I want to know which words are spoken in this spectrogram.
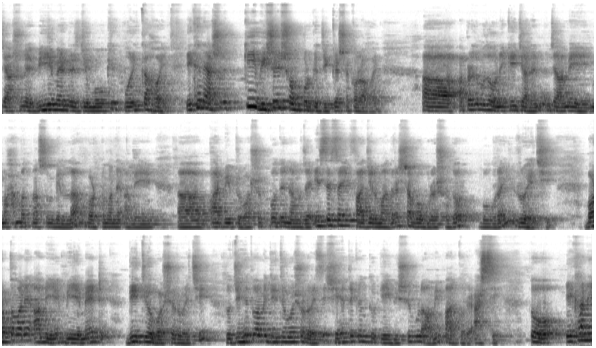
যে আসলে বিএমএড এর যে মৌখিক পরীক্ষা হয়, এখানে আসলে কি বিষয় সম্পর্কে জিজ্ঞাসা করা হয়? আপনাদের মধ্যে অনেকেই জানেন যে আমি মোহাম্মদ মাসুম বিল্লাহ, বর্তমানে আমি আরবি প্রভাষক পদে, নাম যে এসএসআই ফাজিল মাদ্রাসা, বগুড়া সদর, বগুড়ায় রয়েছি। বর্তমানে আমি বিএমএড দ্বিতীয় বর্ষে রয়েছি। তো যেহেতু আমি দ্বিতীয় বর্ষে রয়েছি, সেহেতু কিন্তু এই বিষয়গুলো আমি পার করে আসছি। তো এখানে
